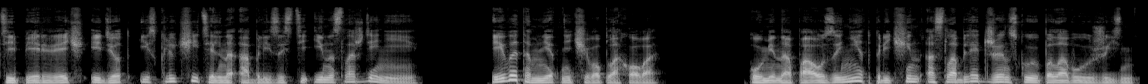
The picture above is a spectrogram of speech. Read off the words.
Теперь речь идет исключительно о близости и наслаждении. И в этом нет ничего плохого. У менопаузы нет причин ослаблять женскую половую жизнь.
